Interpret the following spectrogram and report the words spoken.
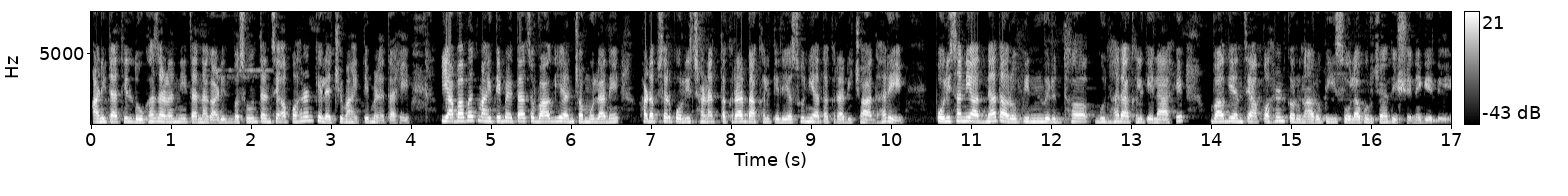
आणि त्यातील दोघा जणांनी त्यांना गाडीत बसवून त्यांचे अपहरण केल्याची माहिती मिळत आहे. याबाबत माहिती मिळताच वाघ यांच्या मुलाने हडपसर पोलीस ठाण्यात तक्रार दाखल केली असून या तक्रारीच्या आधारे पोलिसांनी अज्ञात आरोपींविरुद्ध गुन्हा दाखल केला आहे. वाघ यांचे अपहरण करून आरोपी सोलापूरच्या दिशेने गेले.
